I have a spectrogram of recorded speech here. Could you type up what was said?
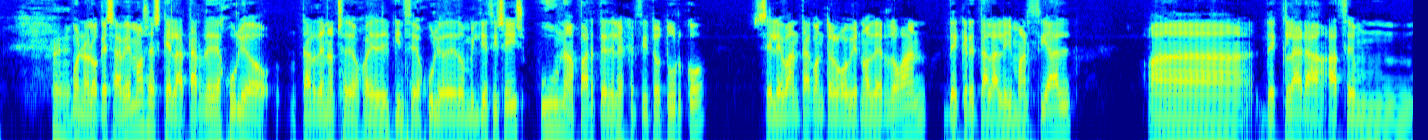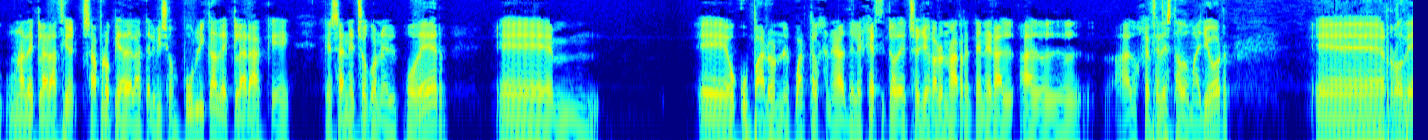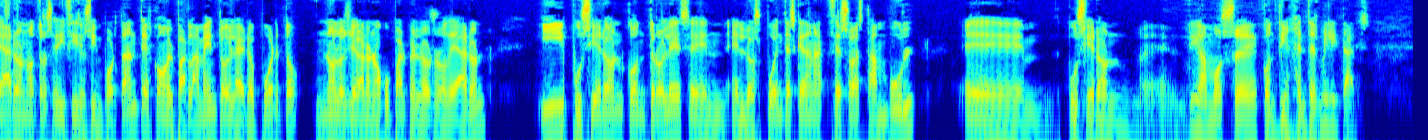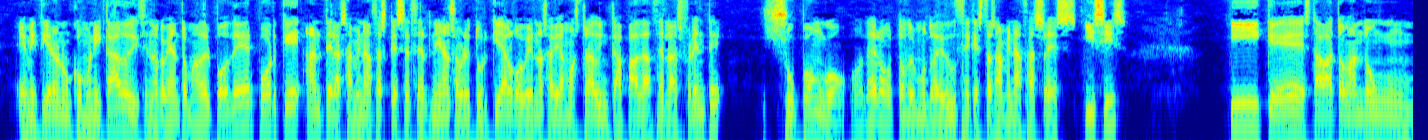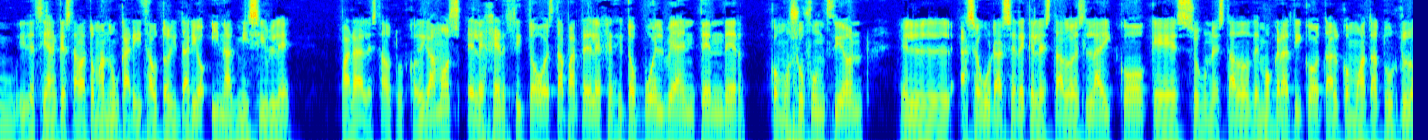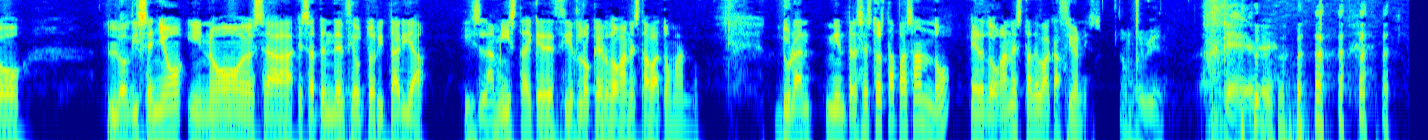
bueno, lo que sabemos es que la tarde de julio, tarde-noche del 15 de julio de 2016, una parte del ejército turco se levanta contra el gobierno de Erdogan, decreta la ley marcial, uh, declara, hace una declaración, se apropia de la televisión pública, declara que que se han hecho con el poder. Eh, eh, ocuparon el cuartel general del ejército, de hecho llegaron a retener al, al, al jefe de Estado Mayor. eh, rodearon otros edificios importantes como el Parlamento, el aeropuerto, no los llegaron a ocupar pero los rodearon y pusieron controles en, en los puentes que dan acceso a Estambul, eh, pusieron, eh, digamos, eh, contingentes militares. Emitieron un comunicado diciendo que habían tomado el poder porque ante las amenazas que se cernían sobre Turquía el gobierno se había mostrado incapaz de hacerlas frente. Supongo, o de todo el mundo deduce que estas amenazas es ISIS, y que estaba tomando un, y decían que estaba tomando un cariz autoritario inadmisible para el Estado turco. Digamos, el ejército o esta parte del ejército vuelve a entender como su función el asegurarse de que el Estado es laico, que es un Estado democrático, tal como Ataturk lo, lo diseñó y no esa, esa tendencia autoritaria islamista, hay que decirlo, que Erdogan estaba tomando. Durante, mientras esto está pasando, Erdogan está de vacaciones. Ah, Muy bien. Que...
